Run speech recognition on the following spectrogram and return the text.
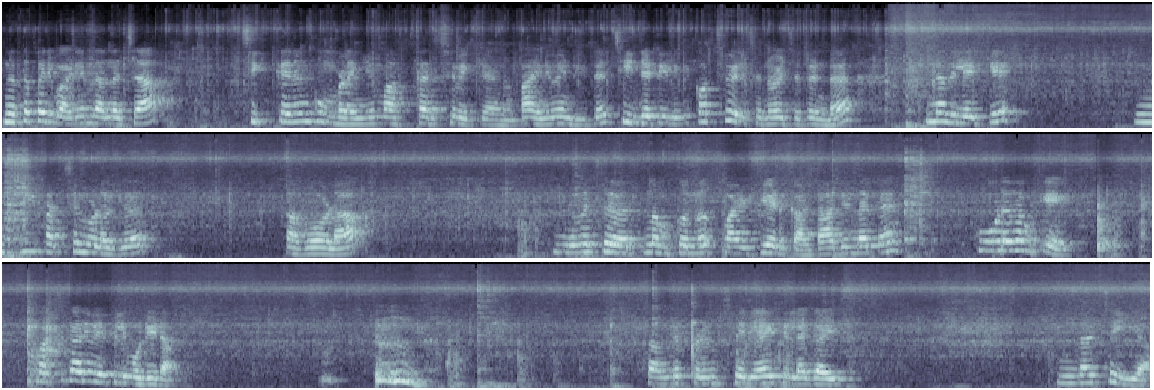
ഇന്നത്തെ പരിപാടി എന്താണെന്ന് വെച്ചാൽ ചിക്കനും കുമ്പളങ്ങയും വറുത്തരച്ച് വെക്കുകയാണ്. അപ്പോൾ അതിന് വേണ്ടിയിട്ട് ചീഞ്ചട്ടിയിലേക്ക് കുറച്ച് വെളിച്ചെണ്ണ ഒഴിച്ചിട്ടുണ്ട്. പിന്നെ അതിലേക്ക് ഇഞ്ചി പച്ചമുളക് സവോള എന്നിവ ചേർത്ത് നമുക്കൊന്ന് വഴറ്റിയെടുക്കാം കേട്ടോ. ആദ്യം തന്നെ കൂടെ നമുക്ക് കുറച്ച് കറിവേപ്പിലും കൂടി ഇടാം. സൗണ്ട് എപ്പോഴും ശരിയായിട്ടില്ല ഗൈസ് എന്താ ചെയ്യുക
